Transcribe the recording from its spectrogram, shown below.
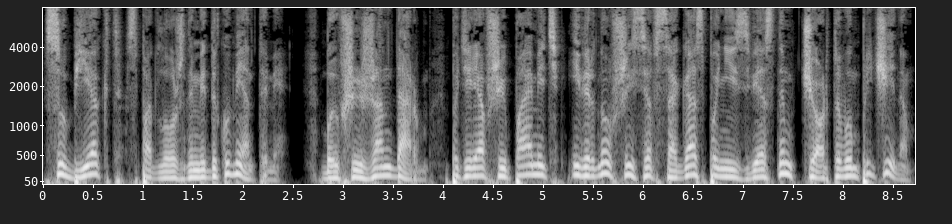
субъект с подложными документами, бывший жандарм, потерявший память и вернувшийся в Сагас по неизвестным чертовым причинам.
